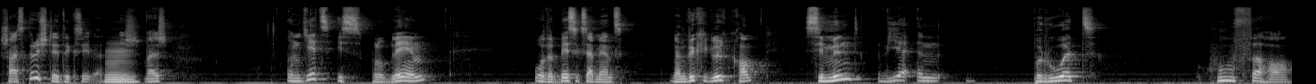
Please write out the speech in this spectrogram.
scheiß Gerüst dort gewesen Mhm. wäre. Ist, weißt? Und jetzt ist das Problem, oder besser gesagt, wir, haben's- wir haben wirklich Glück gehabt, sie müssen wie ein Bruthaufen haben.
